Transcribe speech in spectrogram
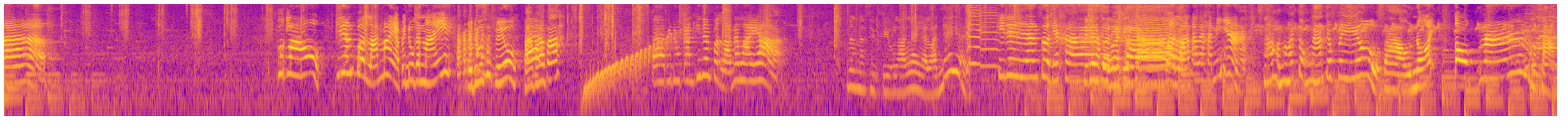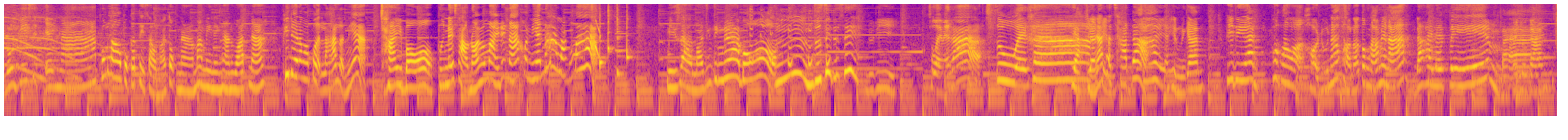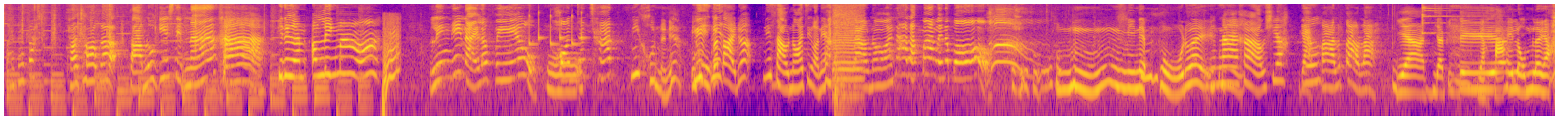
พวกเรา พี่เดือนเปิดร้านใหม่อะไปดูกันไหมไปดูสิฟิวปาปาปาปาไปดูกันพี่เดือนเปิดร้านอะไรอะนั่นน่ะสิฟิลร้านอะไรอะร้านใหญ่ใหญ่พี่เดือนสวัสดีค่ะพี่เดือนสวัสดีค่ะเปิดร้านอะไรคะเนี่ยสาวน้อยตกน้ำจะฟิวสาวน้อยตกน้สามลูกยี่สิบเองนะ พวกเราปกติสาวน้อยตกน้ำอะมีในงานวัดนะ พี่เดือนเอามาเปิดร้านเหรอเนี่ยใช่โบเพิ่งได้สาวน้อยมาใหม่ด้วยนะ คนนี้น่ารัก มากมีสาวน้อยจริงๆด้วยอะโบ อืมดูสิดูสิดูดิสวยไหมล่ะ สวยค่ะ อยากเห็นหน้าชัดๆอะใช่อยากเห็นเหมือนกัน พี่เดือน พวกเราอะขอดูหน้าสาวน้อยตกน้ำเลยนะ ได้เลยฟิล์มไปดูกัน ไปไปไปถ้าชอบก็สามลูกยี่สิบนะำค่ะ พี่เดือนเอาลิงก์มาเหรอ ลิงที่ไหนแล้วฟิลโอ้ คนจะชัดนี่คุณเหรอเนี่ยนี่มีหูกระต่ายด้วย นี่สาวน้อยจริงเหรอเนี่ยสาวน้อยน่า โบอื้อหือมีเหน็บหูด้วย หน้าขาวเชียอยากปลาหรือเปล่าล่ะ อย่าอย่าพี่เดือนอยากปาให้ล้มเลยอะ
